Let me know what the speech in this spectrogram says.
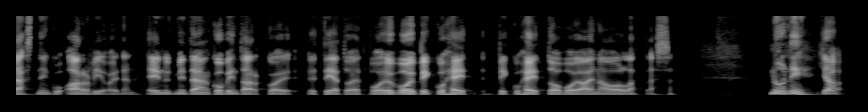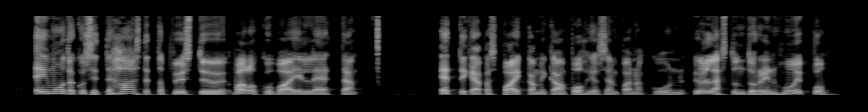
tästä niin kuin arvioiden. Ei nyt mitään kovin tarkkoja tietoja, että voi, voi pikku, heit, pikku heittoa voi aina olla tässä. No niin, ja ei muuta kuin sitten haastetta pystyy valokuvaajille, että ettikääpäs paikka, mikä on pohjoisempana kuin Yllästunturin huippu,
